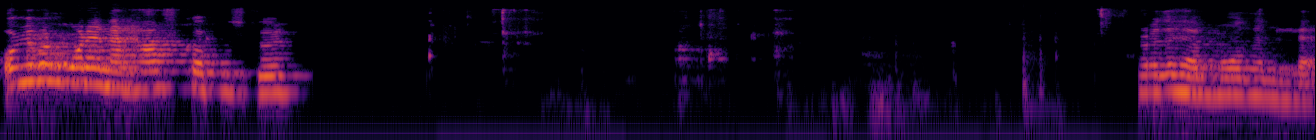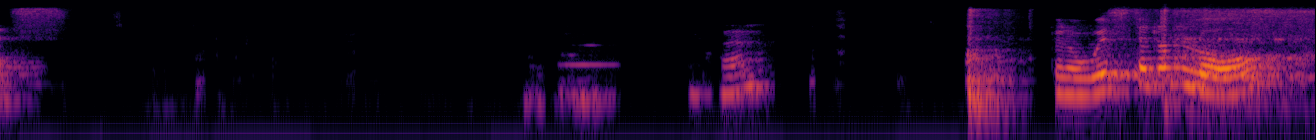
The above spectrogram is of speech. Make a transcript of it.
or even one and a half cup is good. rather have more than less. Okay. Gonna whisk it on low.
